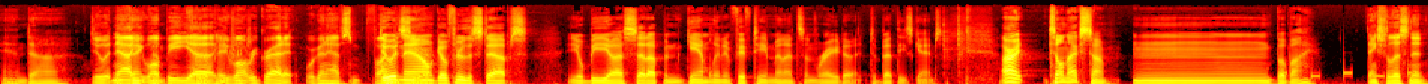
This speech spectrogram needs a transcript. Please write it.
and uh, Do it now. thank You won't be. Uh, you won't regret it. We're gonna have some fun. do it now. year. Go through the steps. You'll be uh, set up and gambling in 15 minutes and ready to, to bet these games. All right. Till next time. Mm, bye bye. Thanks for listening.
